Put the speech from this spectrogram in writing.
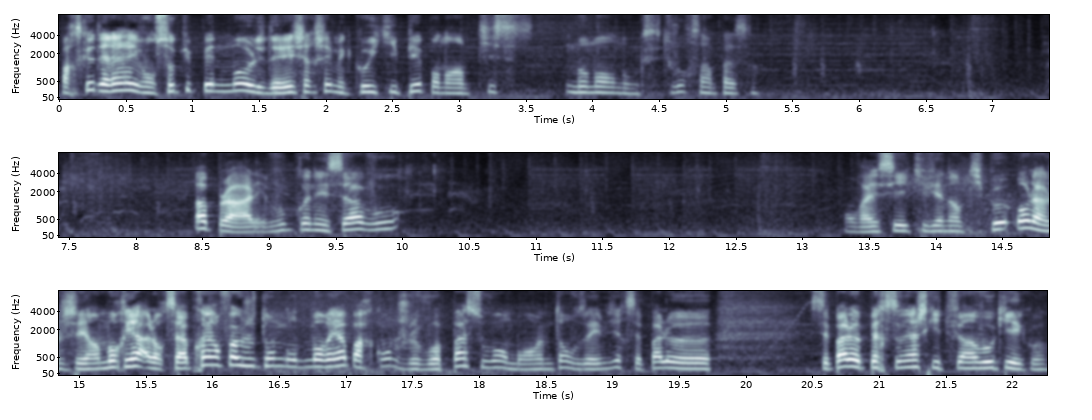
Parce que derrière ils vont s'occuper de moi au lieu d'aller chercher mes coéquipiers pendant un petit moment. Donc c'est toujours sympa ça. Hop là, allez, vous prenez ça, vous. On va essayer qu'ils viennent un petit peu. Oh là, j'ai un Moria. Alors c'est la première fois que je tombe contre Moria, par contre je le vois pas souvent. Bon en même temps vous allez me dire c'est pas le... C'est pas le personnage qui te fait invoquer quoi.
